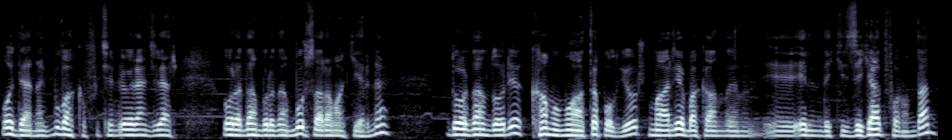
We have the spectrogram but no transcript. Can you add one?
O dernek bu vakıf için öğrenciler oradan buradan burs aramak yerine doğrudan doğruya kamu muhatap oluyor. Maliye Bakanlığı'nın e, elindeki zekat fonundan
